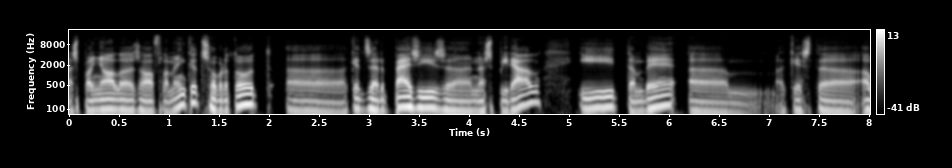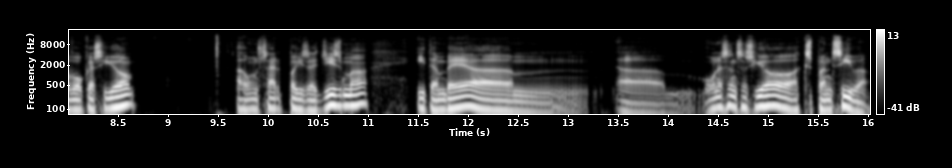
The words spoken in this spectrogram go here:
espanyoles o flamenques, sobretot eh, aquests arpegis en espiral i també eh, aquesta evocació a un cert paisatgisme i també eh, eh, una sensació expansiva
